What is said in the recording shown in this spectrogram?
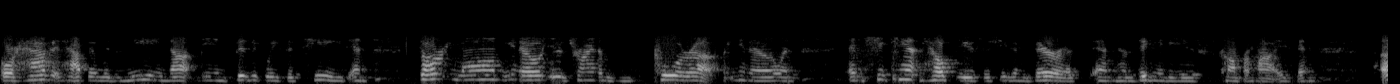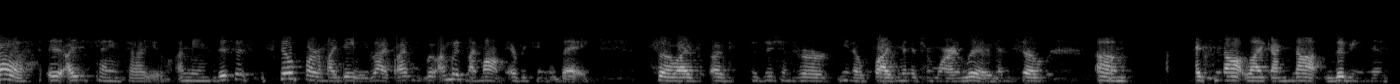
or have it happen with me not being physically fatigued and sorry mom you know you're trying to pull her up you know and and she can't help you so she's embarrassed and her dignity is compromised and uh, it, I just can't even tell you. I mean, this is still part of my daily life. I'm I'm with my mom every single day, so I've I've positioned her, you know, five minutes from where I live, and so um, it's not like I'm not living this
